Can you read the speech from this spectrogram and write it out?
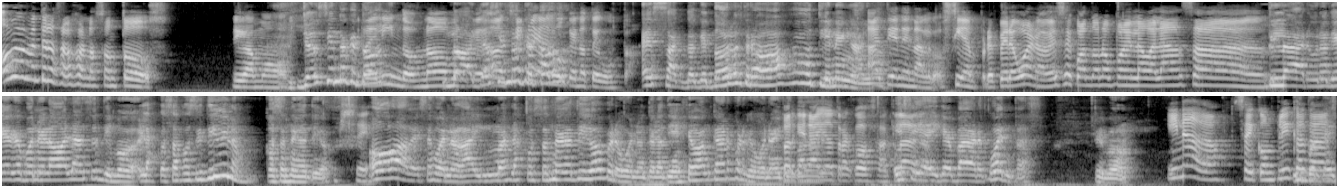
obviamente los trabajos no son todos, digamos, Yo siento que re todo... lindos, ¿no? No, Porque yo ah, siento siempre que hay algo todo- que no te gusta. Exacto, que todos los trabajos tienen algo. Ah, tienen algo, siempre. Pero bueno, a veces cuando uno pone la balanza... Claro, uno tiene que poner la balanza, tipo, las cosas positivas y las cosas negativas. Sí. O a veces, bueno, hay más las cosas negativas, pero bueno, te la tienes que bancar porque, bueno, hay Porque que no hay otra cosa, Y claro. sí, hay que pagar cuentas. Tipo, Y nada, se complica acá, yo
